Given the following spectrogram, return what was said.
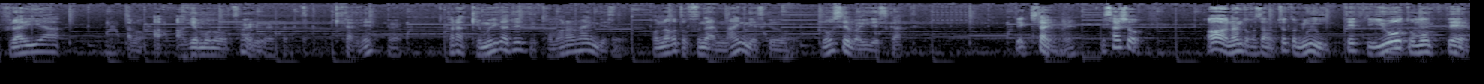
フライヤー、あの、あ揚げ物を作るはいはいはい。機械ね、はいから煙が出て止まらないんです、こんなこと普段ないんですけどどうすればいいですかって。で来たんよね。で最初ああなんとかさんちょっと見に行ってって言おうと思って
